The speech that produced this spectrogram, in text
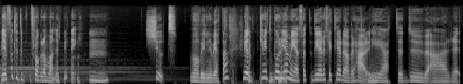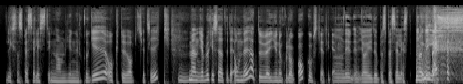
Vi har fått lite frågor om vår utbildning. Mm. Shoot. Vad vill ni veta? Jag, kan vi inte börja med, för det jag reflekterade över här Mm. är att du är liksom specialist inom gynekologi och du är obstetrik. Men jag brukar säga till dig, om dig att du är gynekolog och obstetriker. Mm, det, jag är ju dubbelspecialist. Men det är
